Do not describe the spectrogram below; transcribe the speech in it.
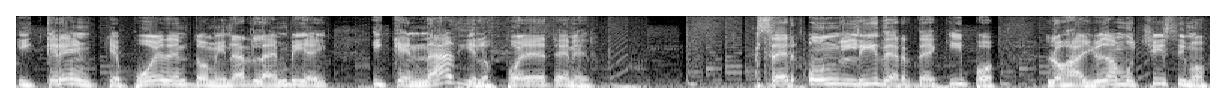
y creen que pueden dominar la NBA y que nadie los puede detener. Ser un líder de equipo los ayuda muchísimo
